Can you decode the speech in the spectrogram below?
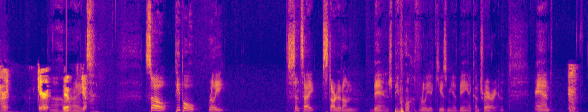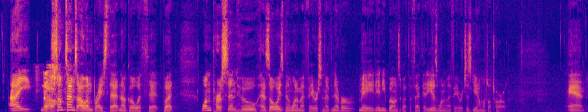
All right, Garrett. Oh, all Yep. right. Yep. So people really, since I started on binge, people have really accused me of being a contrarian, and I No. sometimes I'll embrace that and I'll go with it. But one person who has always been one of my favorites, and I've never made any bones about the fact that he is one of my favorites, is Guillermo del Toro. And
